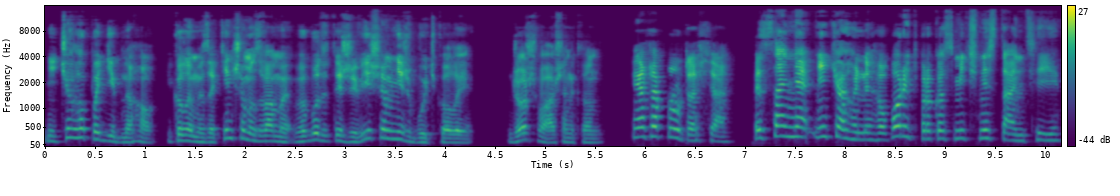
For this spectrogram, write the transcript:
Нічого подібного, і коли ми закінчимо з вами, ви будете живішим, ніж будь-коли. Джордж Вашингтон. Я заплутався. Писання нічого не говорить про космічні станції.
